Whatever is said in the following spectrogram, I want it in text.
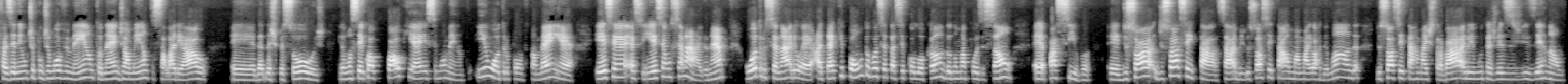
fazer nenhum tipo de movimento, né, de aumento salarial é, das pessoas. Eu não sei qual, qual que é esse momento. E um outro ponto também é, esse é assim, esse é um cenário, né? O outro cenário é até que ponto você está se colocando numa posição é, passiva, é, de, só, de só aceitar, sabe? De só aceitar uma maior demanda, de só aceitar mais trabalho e muitas vezes dizer não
